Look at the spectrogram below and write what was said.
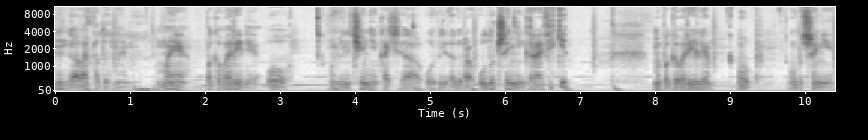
ну, Давай подумаем. Мы поговорили о увеличении качества, улучшении графики. Мы поговорили об улучшении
